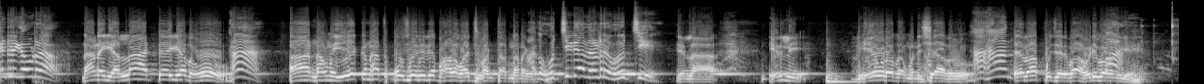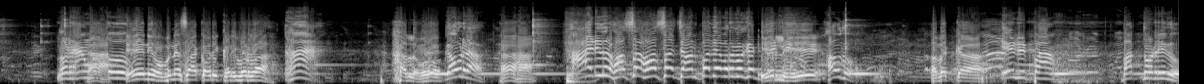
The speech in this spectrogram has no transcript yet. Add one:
ಏನ್ರಿ ಗೌಡ್ರ? ನನಗೆ ಎಲ್ಲಾ ಅಟ್ಟೆ ಆಗ್ಯದು. ಹಾ. ಆ ನಮ್ಮ ಏಕನಾಥ ಪೂಜಾರಿದೆ ಬಹಳ ವಜ್ಜ ಹೊಂಟಾರ ನನಗೆ. ಅದು ಹುಚ್ಚಿಡಿ ಅದಲ್ರಿ ಹುಚ್ಚಿ. ಇಲ್ಲ ಇರ್ಲಿ ದೇವರದ ಮನುಷ್ಯ ಅದು. ಆಹಾ. ಏ ಬಾ ಪೂಜಾರಿ ಬಾ ಹೊಡಿ ಬಾ ಅವ್ನಿಗೆ. ನೋಡ್ರಿ ಹೆಂಗ್ ಹಾ, ಬರ್ತದ ಏ ನೀ ಒಬ್ಬನೇ ಸಾಕು ಅವ್ರಿಗೆ ಕರಿಬೇಡ್ವಾ ಹಾ. ಹಲೋ. ಗೌರ ಹಾ ಹಾ. ಹಾಡಿದ್ರೆ ಹೊಸ ಹೊಸ ಜಾನಪದ ಬರ್ಬೇಕು ಇರ್ಲಿ. ಹೌದು. ಅದಕ್ಕ ಏನ್ರಿಪ್ಪ? ಬತ್ ನೋಡ್ರಿ ಇದು.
